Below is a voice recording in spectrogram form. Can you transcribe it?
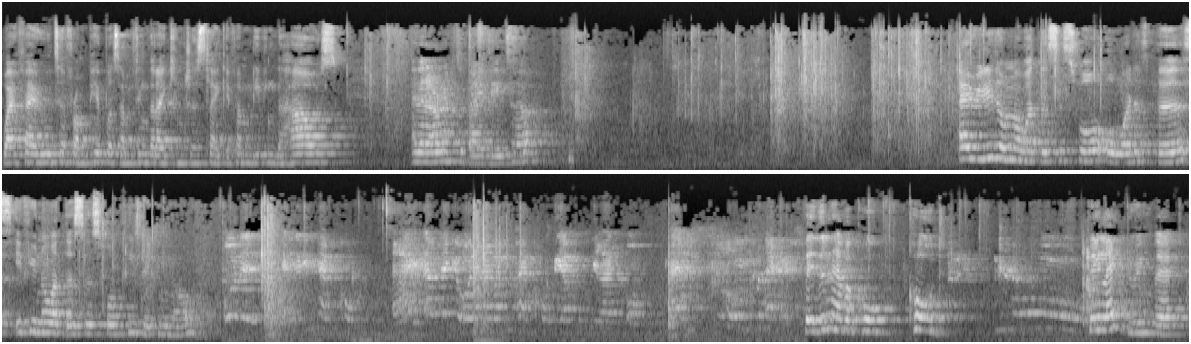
Wi-Fi router from Pep or something that I can just like if I'm leaving the house. And then I don't have to buy data. I really don't know what this is for or what is this. If you know what this is for, please let me know. They didn't have a co code. They like doing that.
